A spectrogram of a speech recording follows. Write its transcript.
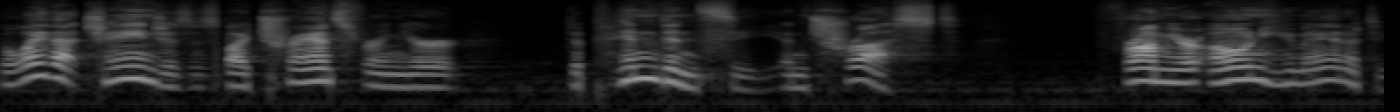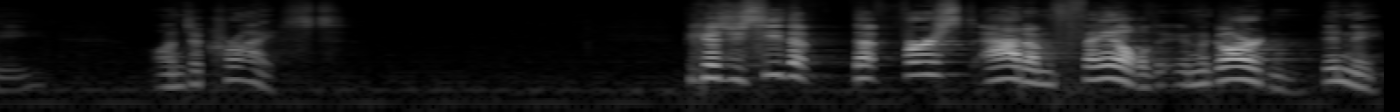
The way that changes is by transferring your dependency and trust from your own humanity onto Christ. Because you see that, that first Adam failed in the garden, didn't he?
